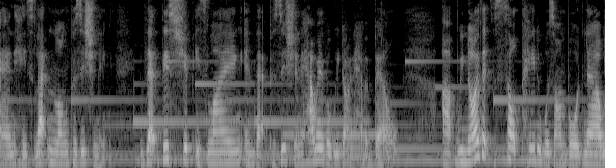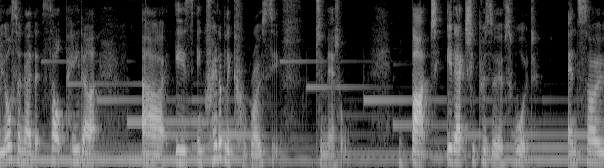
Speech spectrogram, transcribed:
and his Latin long positioning that this ship is laying in that position. However, we don't have a bell. Uh, we know that saltpeter was on board now. We also know that saltpeter uh, is incredibly corrosive to metal, but it actually preserves wood. And so,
